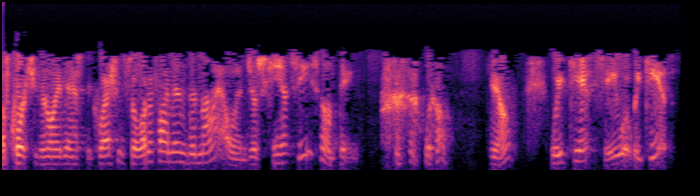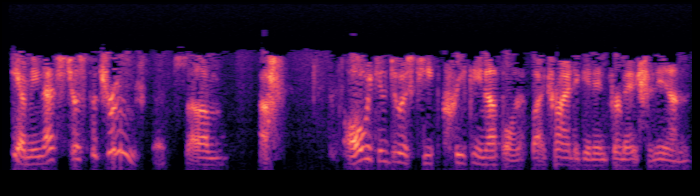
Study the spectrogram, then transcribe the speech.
Of course, you can always ask the question, so what if I'm in denial and just can't see something? well, you know, we can't see what we can't see. I mean, that's just the truth. It's, um, uh, all we can do is keep creeping up on it by trying to get information in.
